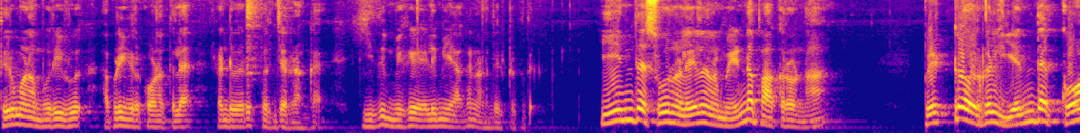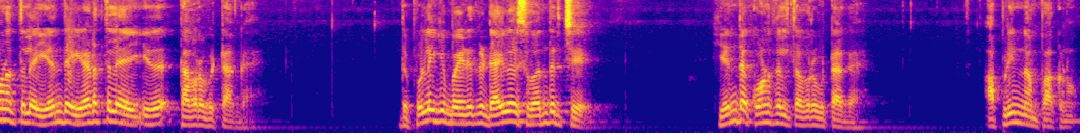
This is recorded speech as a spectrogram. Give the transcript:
திருமண முறிவு அப்படிங்கிற கோணத்தில் ரெண்டு பேரும் பிரிஞ்சிடுறாங்க. இது மிக எளிமையாக நடந்துக்கிட்டு இருக்குது. இந்த சூழ்நிலையில் நம்ம என்ன பார்க்குறோன்னா பெற்றோர்கள் எந்த கோணத்தில் எந்த இடத்துல இதை தவற விட்டாங்க இந்த பிள்ளைக்கும் பையனுக்கும் டைவர்ஸ் வந்துருச்சு. எந்த கோணத்தில் தவற விட்டாங்க அப்படின்னு நாம் பார்க்கணும்.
